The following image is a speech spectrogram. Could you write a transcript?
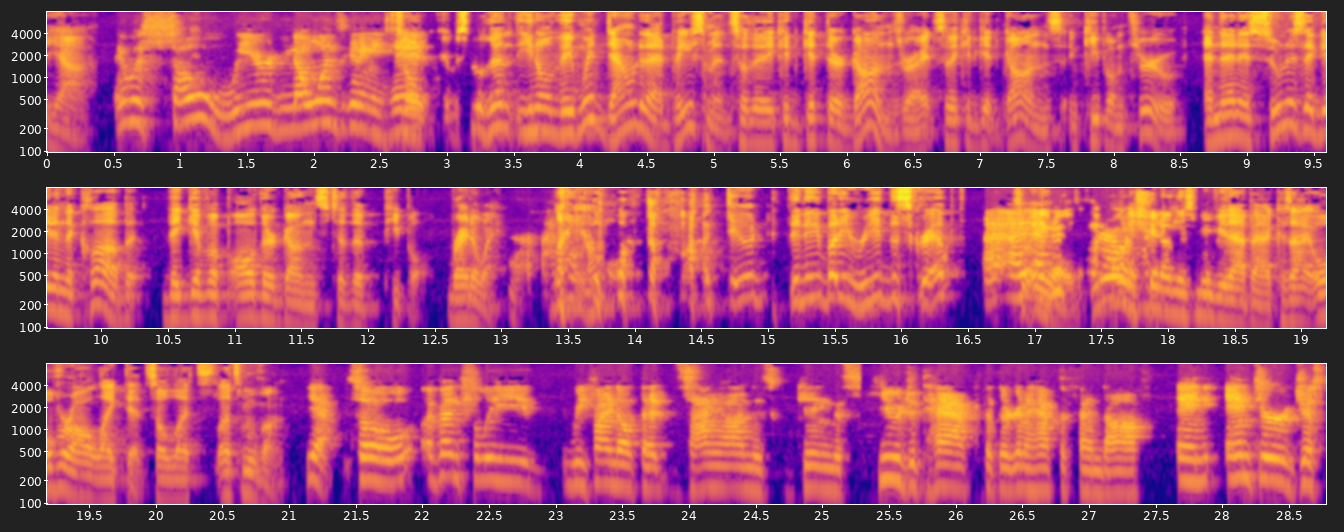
Yeah. It was so weird. No one's getting hit. So, so then, you know, they went down to that basement so they could get their guns, right? So they could get guns and keep them through. And then as soon as they get in the club, they give up all their guns to the people right away. Like, know. what the fuck, dude? Did anybody read the script? I, so anyways, I, I, I don't want to shit on this movie that bad because I overall liked it. So let's let's move on. Yeah. So eventually we find out that Zion is getting this huge attack that they're going to have to fend off and enter just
